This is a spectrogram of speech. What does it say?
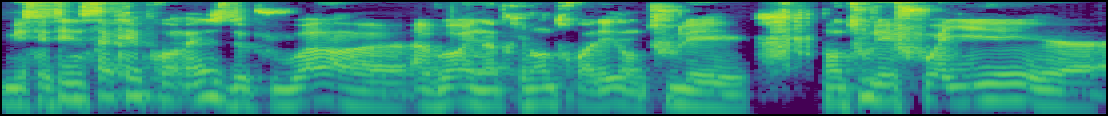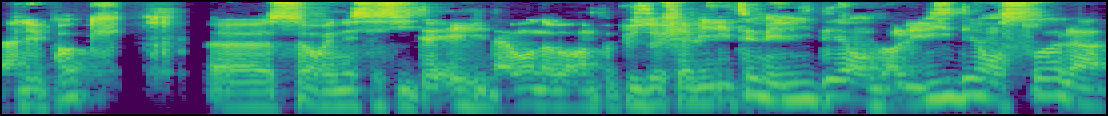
mais c'était une sacrée promesse de pouvoir euh, avoir une imprimante 3D dans tous les dans tous les foyers euh, à l'époque. ça aurait nécessité évidemment d'avoir un peu plus de fiabilité, mais l'idée en l'idée en soi, la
